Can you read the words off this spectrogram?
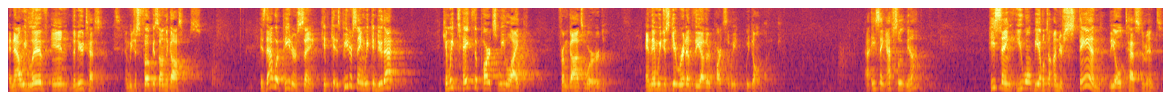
And now we live in the New Testament, and we just focus on the Gospels. Is that what Peter's saying? Can, is Peter saying we can do that? Can we take the parts we like from God's Word, and then we just get rid of the other parts that we, we don't like? Uh, he's saying, absolutely not. He's saying you won't be able to understand the Old Testament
